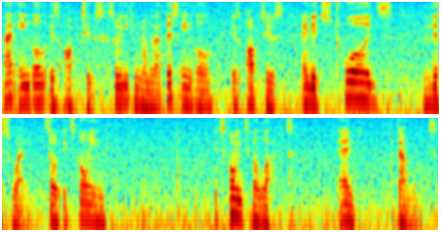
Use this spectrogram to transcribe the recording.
that angle is obtuse. So we need to remember that this angle is obtuse and it's towards this way. So it's going it's going to the left and downwards.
